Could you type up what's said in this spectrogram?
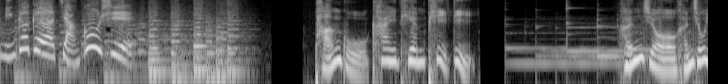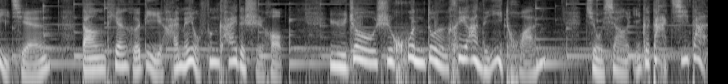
明哥哥讲故事。盘古开天辟地。很久很久以前，当天和地还没有分开的时候，宇宙是混沌黑暗的一团，就像一个大鸡蛋。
